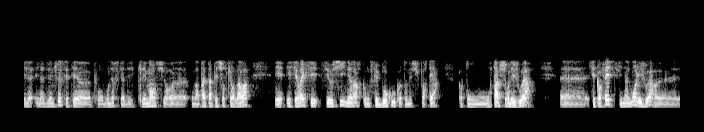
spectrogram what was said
Et la, deuxième chose, c'était euh, pour rebondir sur ce qu'a dit Clément sur euh, on va pas taper sur Kurzawa. Et, c'est vrai que c'est- aussi une erreur qu'on fait beaucoup quand on est supporter, quand on, tape sur les joueurs. Euh, c'est qu'en fait, finalement, les joueurs, euh,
